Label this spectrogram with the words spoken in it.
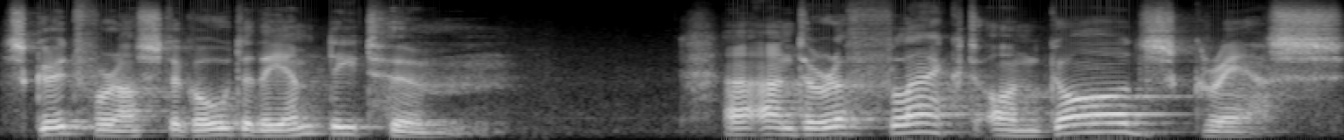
It's good for us to go to the empty tomb and to reflect on God's grace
